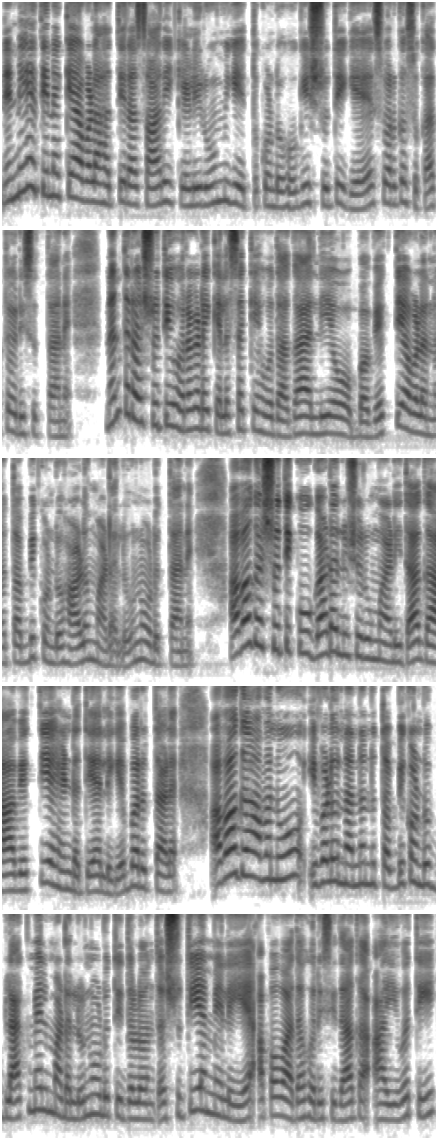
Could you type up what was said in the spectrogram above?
ನಿನ್ನೆಯ ದಿನಕ್ಕೆ ಅವಳ ಹತ್ತಿರ ಸಾರಿ ಕೇಳಿ ರೂಮಿಗೆ ಎತ್ತುಕೊಂಡು ಹೋಗಿ ಶ್ರುತಿಗೆ ಸ್ವರ್ಗ ಸುಖ ತೋರಿಸುತ್ತಾನೆ. ನಂತರ ಶ್ರುತಿ ಹೊರಗಡೆ ಕೆಲಸಕ್ಕೆ ಹೋದಾಗ ಅಲ್ಲಿಯ ಒಬ್ಬ ವ್ಯಕ್ತಿ ಅವಳನ್ನು ತಬ್ಬಿಕೊಂಡು ಹಾಳು ಮಾಡಲು ನೋಡುತ್ತಾನೆ. ಅವಾಗ ಶ್ರುತಿ ಕೂಗಾಡಲು ಶುರು ಮಾಡಿದಾಗ ಆ ವ್ಯಕ್ತಿಯ ಹೆಂಡತಿ ಅಲ್ಲಿಗೆ ಬರುತ್ತಾಳೆ. ಅವಾಗ ಅವನು, ಇವಳು ನನ್ನನ್ನು ತಬ್ಬಿಕೊಂಡು ಬ್ಲ್ಯಾಕ್ ಮೇಲ್ ಮಾಡಲು ನೋಡುತ್ತಿದ್ದಳು ಅಂತ ಶ್ರುತಿಯ ಮೇಲೆಯೇ ಅಪವಾದ ಹೊರಿಸಿದಾಗ, ಆ ಯುವತಿ,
